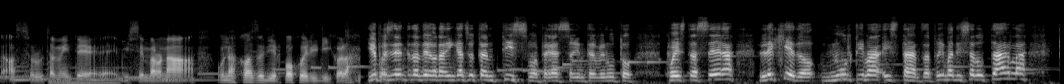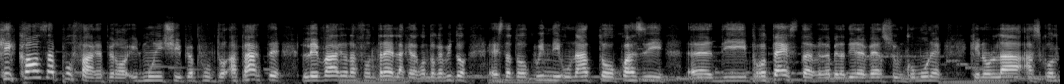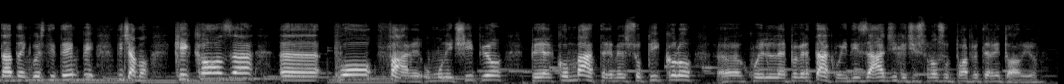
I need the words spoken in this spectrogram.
Assolutamente eh, mi sembra una, una, cosa a dir poco ridicola. Io Presidente davvero la ringrazio tantissimo per essere intervenuto questa sera. Le chiedo in ultima istanza, prima di salutarla, che cosa può fare però il municipio, appunto, a parte levare una fontanella che da quanto ho capito è stato quindi un atto quasi eh, di protesta, verrebbe da dire, verso un comune che non l'ha ascoltata in questi tempi. Diciamo, che cosa eh, può fare un municipio per combattere nel suo piccolo eh, quelle povertà, quei disagi che ci sono sul proprio territorio?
